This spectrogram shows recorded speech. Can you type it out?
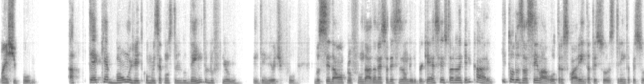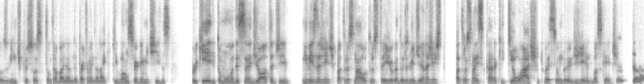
Mas, tipo, até que é bom o jeito como isso é construído dentro do filme, entendeu? Tipo, você dá uma aprofundada nessa decisão dele, porque essa é a história daquele cara. E todas as, sei lá, outras 40 pessoas, 30 pessoas, 20 pessoas que estão trabalhando no departamento da Nike que vão ser demitidas porque ele tomou uma decisão idiota de, em vez da gente patrocinar outros três jogadores medianos, a gente patrocinar esse cara aqui, que eu acho que vai ser um grande gênio do basquete. Então,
